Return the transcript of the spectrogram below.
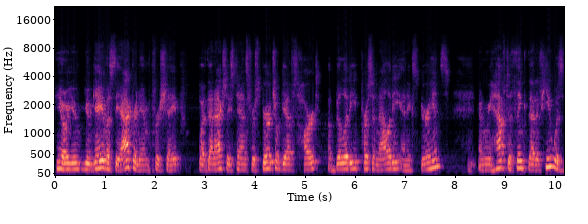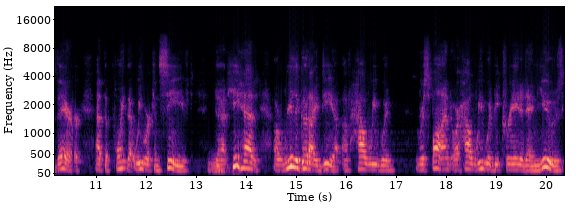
You know, you, you gave us the acronym for SHAPE, but that actually stands for spiritual gifts, heart, ability, personality, and experience. And we have to think that if he was there at the point that we were conceived, mm. that he had a really good idea of how we would respond or how we would be created and use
